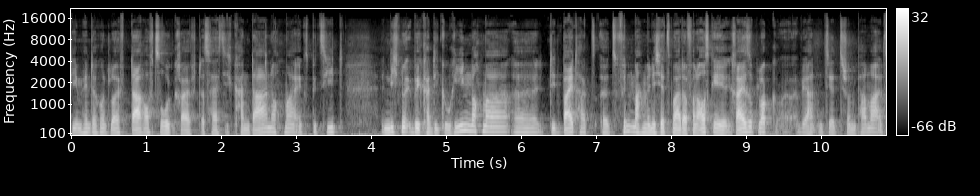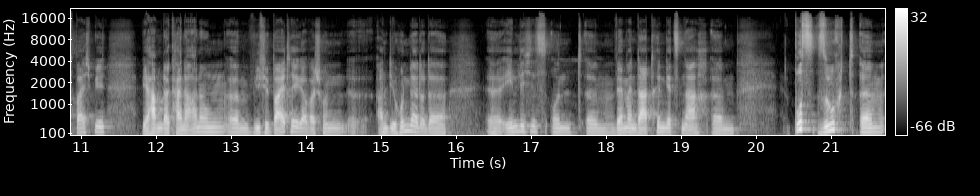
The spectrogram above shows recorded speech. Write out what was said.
die im Hintergrund läuft, darauf zurückgreift. Das heißt, ich kann da nochmal explizit nicht nur über Kategorien nochmal äh, den Beitrag äh, zu finden machen, wenn ich jetzt mal davon ausgehe, Reiseblog, äh, wir hatten es jetzt schon ein paar Mal als Beispiel, wir haben da keine Ahnung, ähm, wie viele Beiträge, aber schon äh, an die 100 oder äh, ähnliches. Und ähm, wenn man da drin jetzt nach ähm, Bus sucht, ähm,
